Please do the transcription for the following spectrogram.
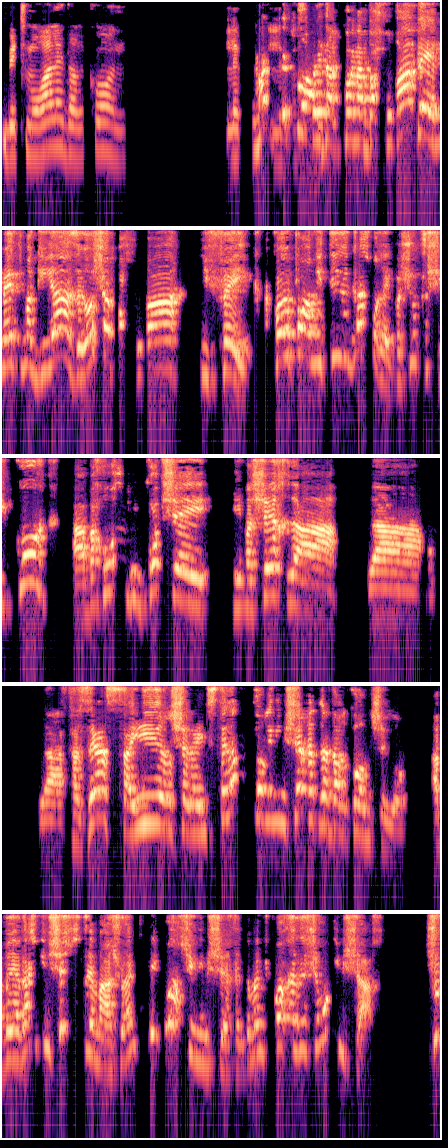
בתמורה לדרכון. מה תנועה לדרכון? הבחורה באמת מגיעה, זה לא שהבחורה היא פייק. הכל פה אמיתי לגמרי, פשוט השיקול, הבחורה במקום שיימשך ל- לחזה השעיר של האינסטלטור, היא נמשכת לדרכון שלו. אבל היא עדיין נמשכת למשהו, אין ויכוח שהיא נמשכת, גם אין ויכוח על זה שהוא נמשך. שום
